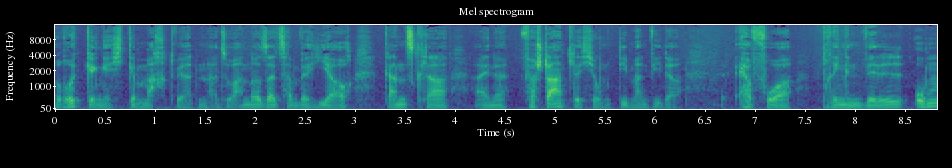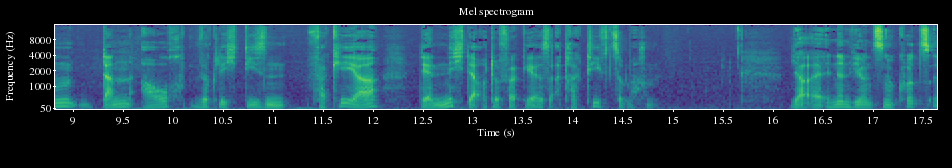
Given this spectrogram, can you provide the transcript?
rückgängig gemacht werden. Also andererseits haben wir hier auch ganz klar eine Verstaatlichung, die man wieder hervor bringen will, um dann auch wirklich diesen Verkehr, der nicht der Autoverkehr ist, attraktiv zu machen. Ja, erinnern wir uns nur kurz äh,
